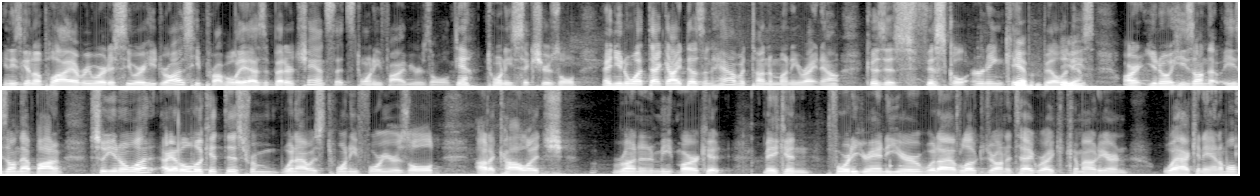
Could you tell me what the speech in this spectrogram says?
and he's going to apply everywhere to see where he draws. He probably has a better chance. That's 25 years old. Yeah. 26 years old. And you know what? That guy doesn't have a ton of money right now because his fiscal earning Yeah, capabilities are. You know, he's on the he's on that bottom. So you know what? I got to look at this from when I was 24 years old, out of college, running a meat market, making 40 grand a year. Would I have loved to draw on a tag where I could come out here and whack an animal?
